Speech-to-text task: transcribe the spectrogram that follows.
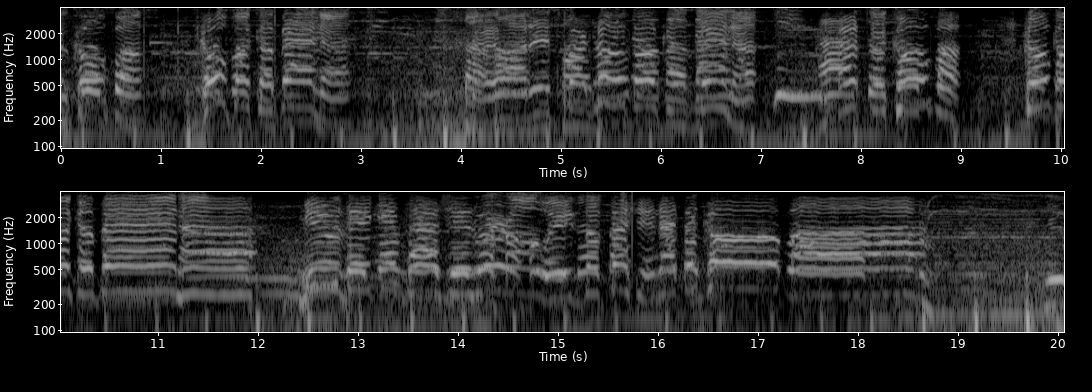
the Copa, Copa Cabana. The hottest part, no Parnoco Cabana. At the Copa, Copa Cabana. Music and passion were always the fashion at the Copa. New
